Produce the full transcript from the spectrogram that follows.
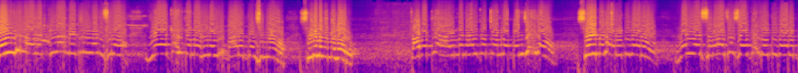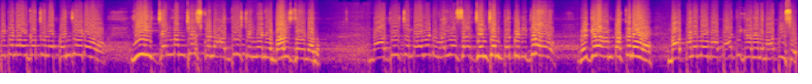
మూడు వేల కిలోమీటర్లు నడిచిన ఏకైక మహిళ ఈ భారతదేశంలో సిరిమలమ్మ గారు. కాబట్టి ఆయమ్మ నాయకత్వంలో పనిచేయడం శర్మిల రెడ్డి గారు వైఎస్ రాజశేఖర్ రెడ్డి గారు బిడ్డ నాయకత్వంలో పనిచేయడం ఈ జన్మం చేసుకున్న అదృష్టంగా నేను భావిస్తూ ఉన్నాను. నా అదృష్టం బాగుంటే వైఎస్ఆర్ జంక్షన్ పెద్ద విగ్రహం విగ్రహం పక్కనే మా పొలము మా పార్టీ కార్యాలయం ఆఫీసు.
